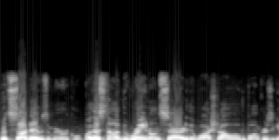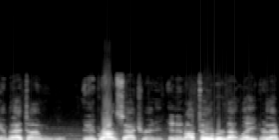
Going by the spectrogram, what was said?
But Sunday was a miracle. By this time, the rain on Saturday that washed out all the bunkers again, by that time, you know, ground saturated. And in October, that late, or that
